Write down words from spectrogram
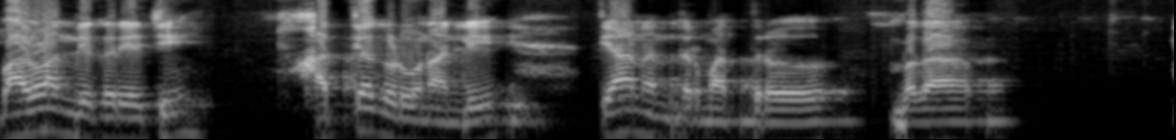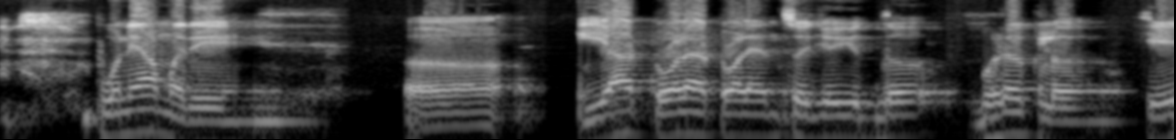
बाळू आंदेकर याची हत्या घडवून आणली. त्यानंतर मात्र बघा पुण्यामध्ये या टोळ्या टोळ्यांचं जे युद्ध भडकलं हे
